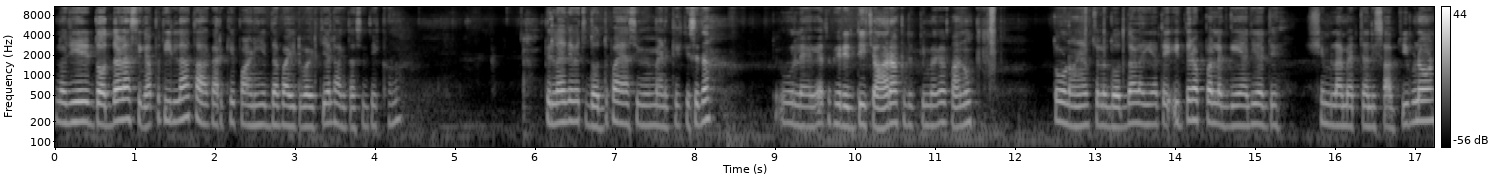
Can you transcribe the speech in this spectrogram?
ਲੋ ਜੀ, ਇਹ ਦੁੱਧ ਵਾਲਾ ਸੀਗਾ ਪਤੀਲਾ, ਤਾਂ ਕਰਕੇ ਪਾਣੀ ਇਦਾਂ ਵਾਈਟ ਵਾਈਟ ਜਿਹਾ ਲੱਗਦਾ ਸੀ ਦੇਖਣ ਨੂੰ। ਪਹਿਲਾਂ ਇਹਦੇ ਵਿੱਚ ਦੁੱਧ ਪਾਇਆ ਸੀ ਮੈਂ ਮਣ ਕੇ ਕਿਸੇ ਦਾ, ਤੇ ਉਹ ਲੈ ਗਿਆ ਤੇ ਫਿਰ ਇੱਦੀ ਚਾਹ ਰੱਖ ਦਿੱਤੀ। ਮੈਂ ਕਿਹਾ, ਕਾਹਨੂੰ? ਧੋਣਾ ਆ, ਚਲੋ ਦੁੱਧ ਵਾਲਾ ਹੀ ਆ। ਤੇ ਇੱਧਰ ਆਪਾਂ ਲੱਗੇ ਆ ਜੀ ਅੱਜ ਸ਼ਿਮਲਾ ਮਿਰਚਾਂ ਦੀ ਸਬਜ਼ੀ ਬਣਾਉਣ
